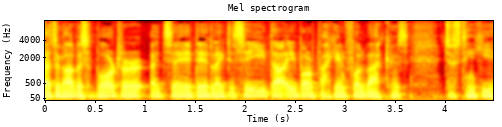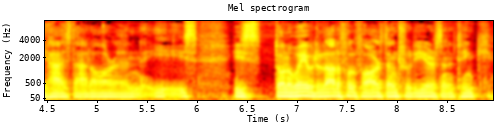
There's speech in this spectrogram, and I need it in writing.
as a Galway supporter, I'd say they'd like to see Daithí Burke back in full back because I just think he has that aura, and he's he's done away with a lot of full forwards down through the years, and I think.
